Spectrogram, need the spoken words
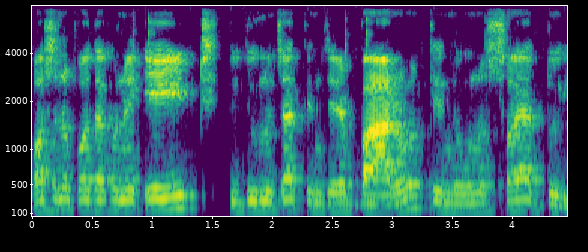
বসানোর পর দেখো এইট দুই দুগুণ চার, তিন চারে বারো, তিন দুগুণ ছয় আর দুই।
